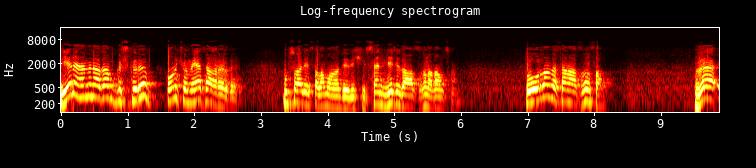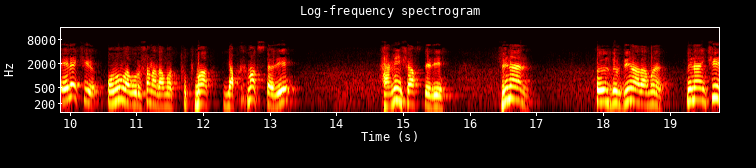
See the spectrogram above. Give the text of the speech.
Yenə həmin adam qışqırıb onu köməyə çağırırdı. Musa aleyhissalam ona dedi ki, sən necə də azğın adamsan. Doğrudan da sən azğınsan. Və elə ki, onunla vuruşan adamı tutmaq, yapışmaq istədi, həmin şəxs dedi, dünən öldürdüyün adamı, dünənki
